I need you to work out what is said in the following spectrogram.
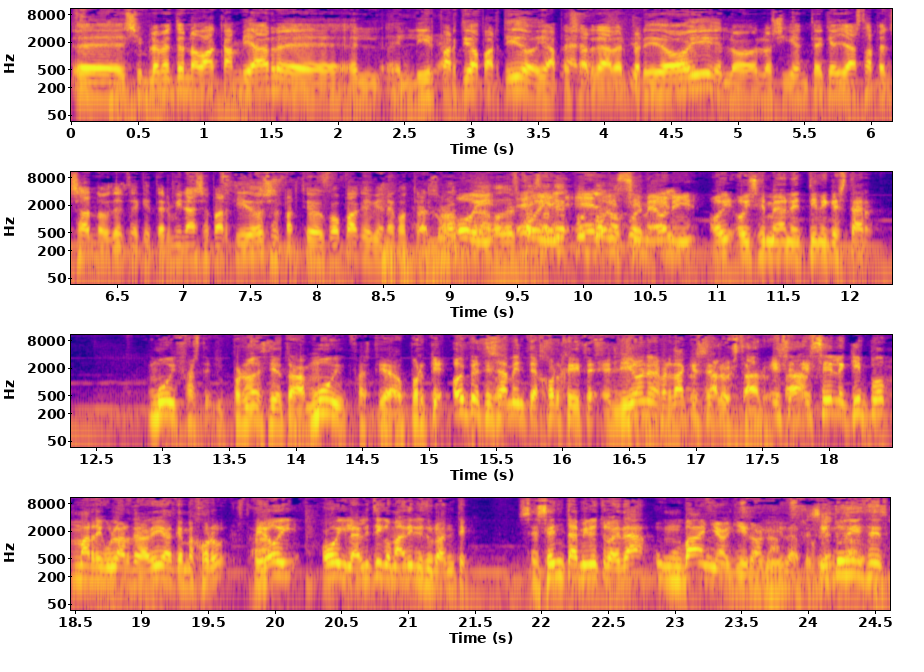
eh, simplemente no va a cambiar eh, el, el ir partido a partido y a pesar de haber perdido hoy, lo, lo siguiente que ya está pensando desde que termina ese partido es el partido de Copa que viene contra el Lugo. Hoy, hoy, hoy Simeone, hoy, hoy Simeone tiene que estar muy fastidiado, por no decir otra, muy fastidiado, porque hoy precisamente Jorge dice, el Girona es verdad que es, Está, lo está, lo es- está. es el equipo más regular de la liga, que mejor, pero hoy, hoy el Atlético de Madrid durante 60 minutos le da un baño al Girona. y, tú 60, dices,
